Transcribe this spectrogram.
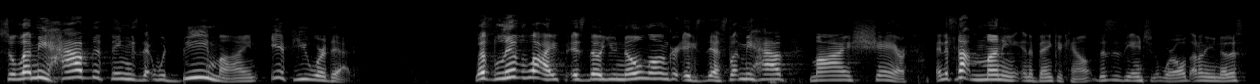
so let me have the things that would be mine if you were dead. Let's live life as though you no longer exist. Let me have my share. And it's not money in a bank account. This is the ancient world. I don't even know this.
